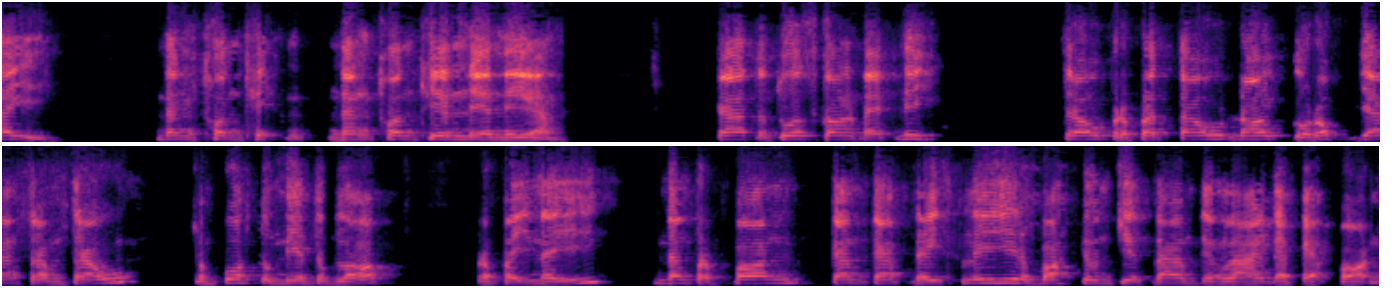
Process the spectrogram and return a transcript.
ដីនិងធនធាននិងធនធាននានាការទទួលស្គាល់បែបនេះ ត្រូវប្រព្រឹត្តទៅដោយគោរពយ៉ាងត្រឹមត្រូវ ចំពោះទំនៀមទម្លាប់ ប្រពៃណីនិងប្រព័ន្ធកម្មកាប់ដីធ្លីរបស់ជនជាតិដើមទាំងឡាយដែលពាក់ព័ន្ធ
